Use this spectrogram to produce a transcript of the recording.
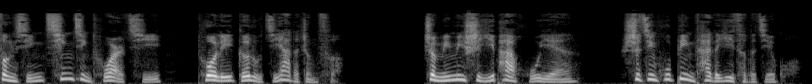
奉行亲近土耳其。脱离格鲁吉亚的政策，这明明是一派胡言，是近乎病态的臆测的结果。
